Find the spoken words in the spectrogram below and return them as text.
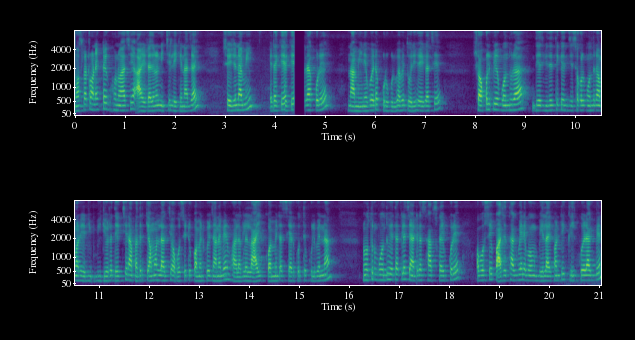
মশলাটা অনেকটাই ঘন আছে আর এটা যেন নিচে লেগে না যায়। সেই জন্য আমি এটাকে একে করে নামিয়ে নেব। এটা পুরোপুরিভাবে তৈরি হয়ে গেছে। সকল প্রিয় বন্ধুরা, দেশ বিদেশ থেকে যে সকল বন্ধুরা আমার এই ভিডিওটা দেখছেন, আপনাদের কেমন লাগছে অবশ্যই একটু কমেন্ট করে জানাবেন। ভালো লাগলে লাইক কমেন্ট আর শেয়ার করতে ভুলবেন না। নতুন বন্ধু হয়ে থাকলে চ্যানেলটাকে সাবস্ক্রাইব করে অবশ্যই পাশে থাকবেন এবং বেল আইকনটি ক্লিক করে রাখবেন।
